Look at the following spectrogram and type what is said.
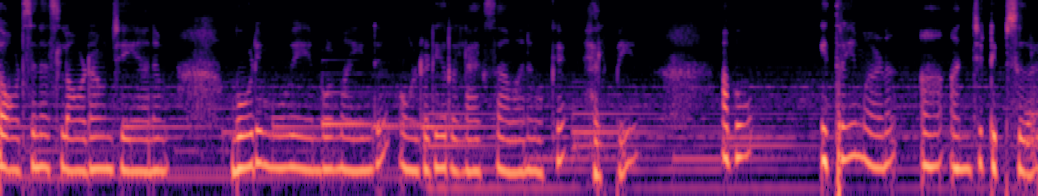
തോട്ട്സിനെ സ്ലോ ഡൗൺ ചെയ്യാനും ബോഡി മൂവ് ചെയ്യുമ്പോൾ മൈൻഡ് ഓൾറെഡി റിലാക്സ് ആവാനും ഒക്കെ ഹെൽപ്പ് ചെയ്യും. അപ്പോൾ ഇത്രയുമാണ് ആ അഞ്ച് ടിപ്സുകൾ.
